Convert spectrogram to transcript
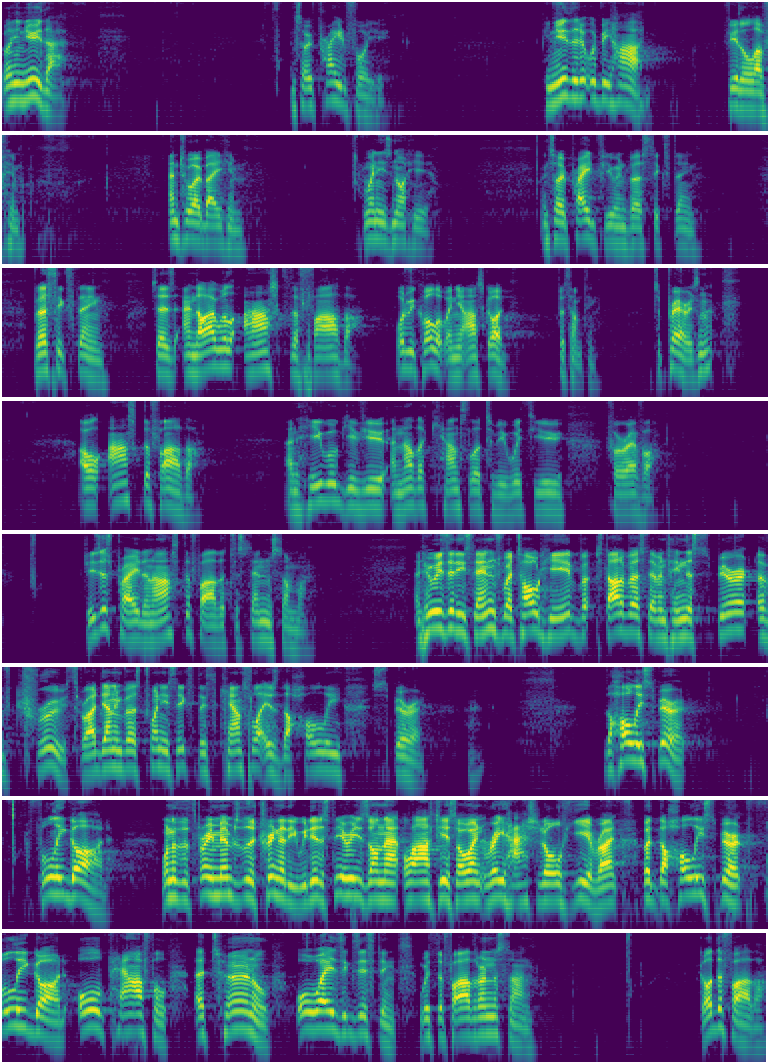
Well, he knew that. And so he prayed for you. He knew that it would be hard for you to love him and to obey him when he's not here. And so he prayed for you in verse 16. Verse 16 says, And I will ask the Father. What do we call it when you ask God for something? It's a prayer, isn't it? I will ask the Father and he will give you another counselor to be with you forever. Jesus prayed and asked the Father to send someone. And who is it he sends? We're told here, start of verse 17, the Spirit of truth. Right down in verse 26, this counselor is the Holy Spirit. The Holy Spirit, fully God, one of the three members of the Trinity. We did a series on that last year, so I won't rehash it all here, right? But the Holy Spirit, fully God, all powerful, eternal, always existing with the Father and the Son. God the Father,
